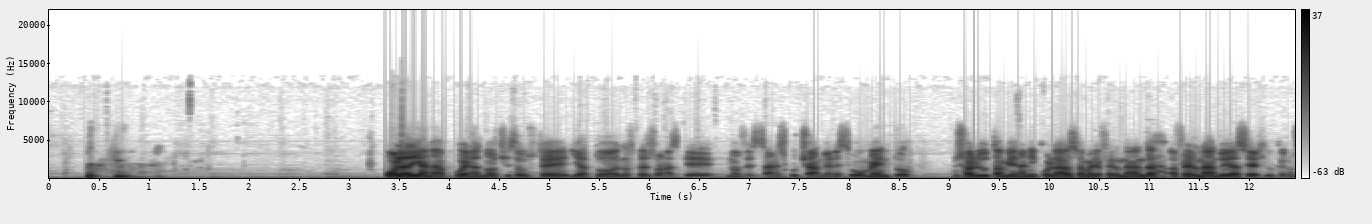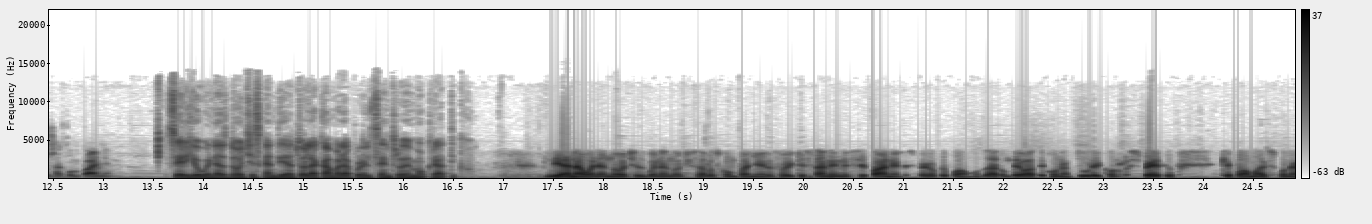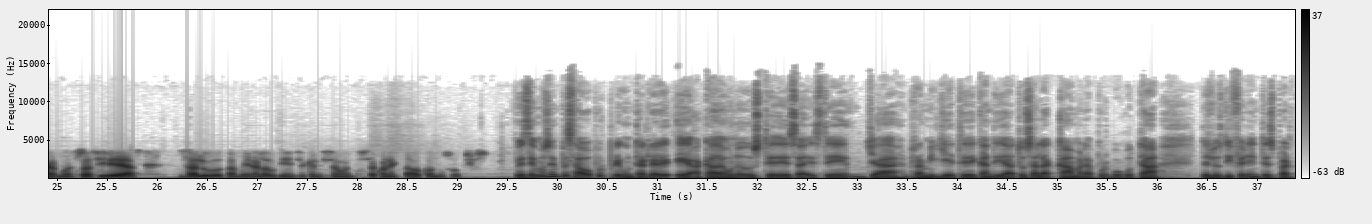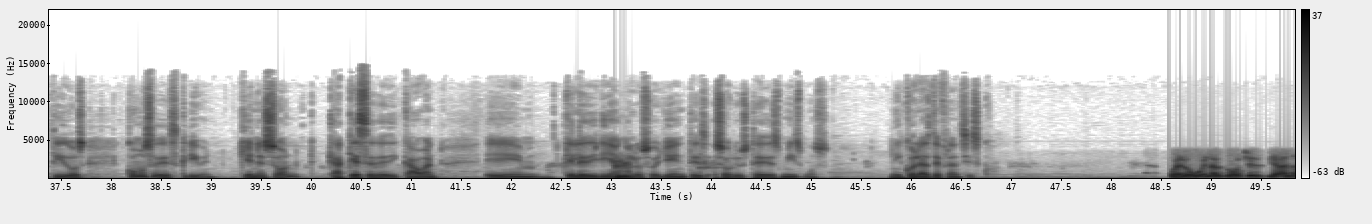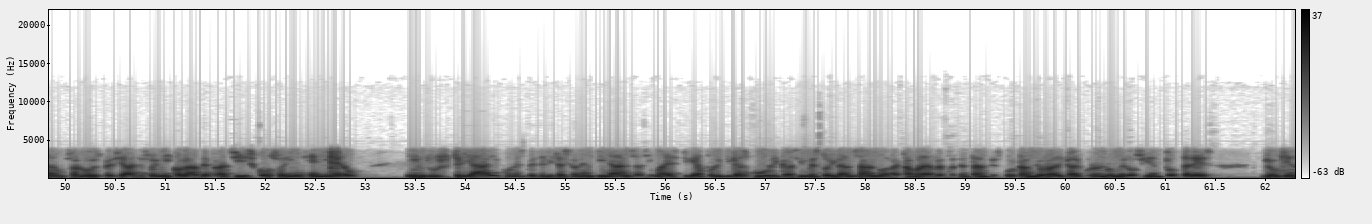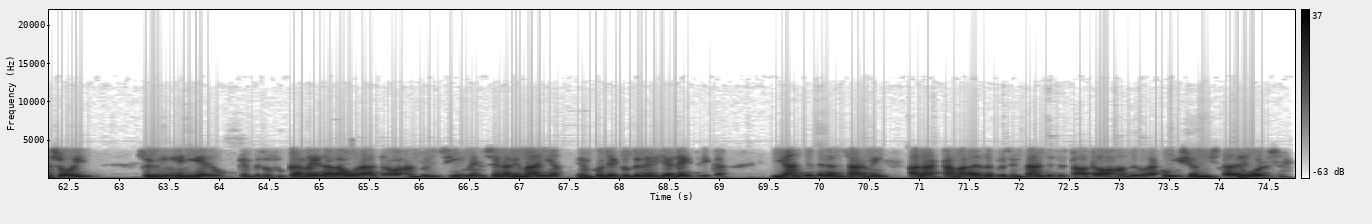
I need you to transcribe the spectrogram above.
Hola Diana, buenas noches a usted y a todas las personas que nos están escuchando en este momento. Un saludo también a Nicolás, a María Fernanda, a Fernando y a Sergio que nos acompañan. Sergio, buenas noches, candidato a la Cámara por el Centro Democrático. Diana, buenas noches, buenas noches a los compañeros hoy que están en este panel. Espero que podamos dar un debate con altura y con respeto, que podamos exponer nuestras ideas. Saludo también a la audiencia que en este momento está conectado con nosotros. Pues hemos empezado por preguntarle eh, a cada uno de ustedes, a este ya ramillete de candidatos a la Cámara por Bogotá de los diferentes partidos, ¿cómo se describen? ¿Quiénes son? ¿A qué se dedicaban? Eh, ¿Qué le dirían a los oyentes sobre ustedes mismos? Nicolás de Francisco. Bueno, buenas noches, Diana. Un saludo especial. Yo soy Nicolás de Francisco, soy ingeniero industrial con especialización en finanzas y maestría en políticas públicas y me estoy lanzando a la Cámara de Representantes por Cambio Radical con el número 103. ¿Yo quién soy? Soy un ingeniero que empezó su carrera laboral trabajando en Siemens en Alemania en proyectos de energía eléctrica y antes de lanzarme a la Cámara de Representantes estaba trabajando en una comisionista de bolsa.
